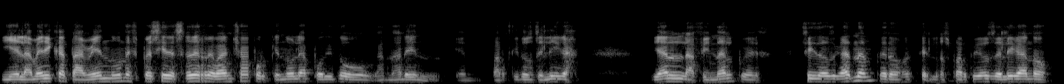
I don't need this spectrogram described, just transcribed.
y el América también una especie de sed de revancha porque no le ha podido ganar en, en partidos de liga. Ya la final, pues sí los ganan, pero en los partidos de liga no.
